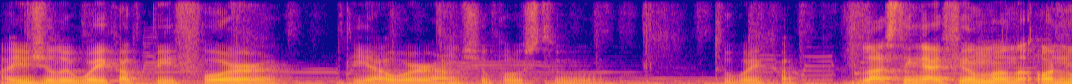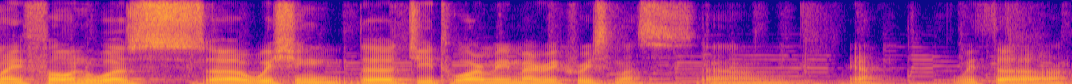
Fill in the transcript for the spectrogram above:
I usually wake up before the hour I'm supposed to, to wake up. Last thing I filmed on, on my phone was uh, wishing the G2 Army Merry Christmas. Um, yeah, with a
